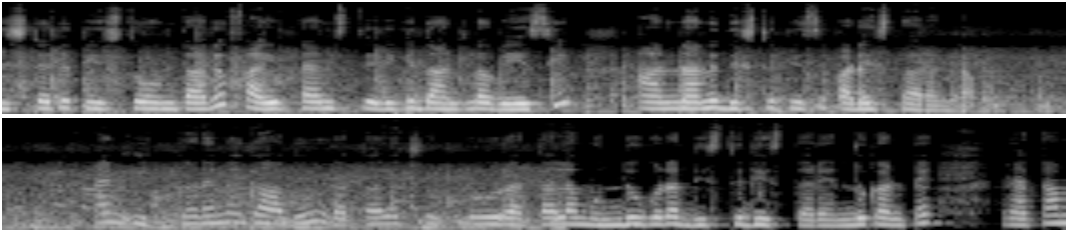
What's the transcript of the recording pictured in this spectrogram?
దిష్టి అయితే తీస్తూ ఉంటారు. ఫైవ్ టైమ్స్ తిరిగి దాంట్లో వేసి అన్నాన్ని దిష్టి తీసి పడేస్తారంట. అండ్ ఇక్కడనే కాదు రథాల చుట్టూ రథాల ముందు కూడా దిష్టి తీస్తారు. ఎందుకంటే రథం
